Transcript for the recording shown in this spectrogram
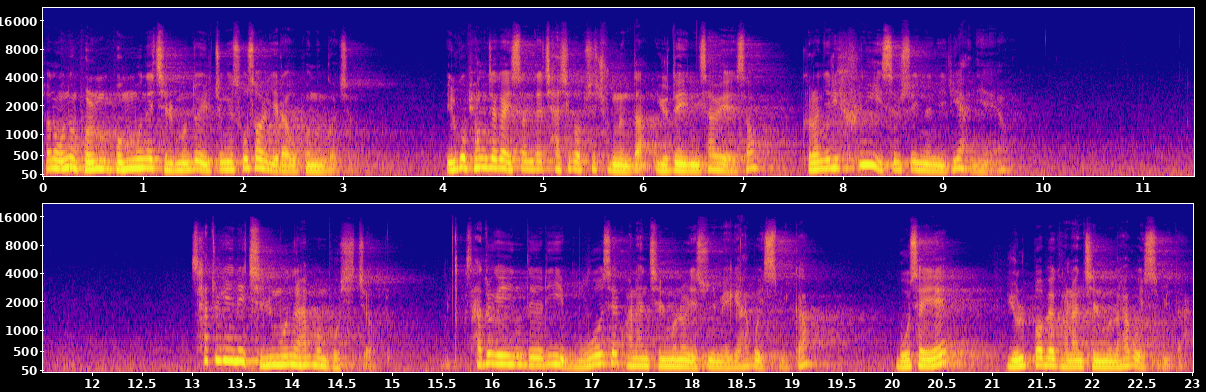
저는 오늘 본문의 질문도 일종의 소설이라고 보는 거죠. 일곱 형제가 있었는데 자식 없이 죽는다? 유대인 사회에서 그런 일이 흔히 있을 수 있는 일이 아니에요. 사두개인의 질문을 한번 보시죠. 사두개인들이 무엇에 관한 질문을 예수님에게 하고 있습니까? 모세의 율법에 관한 질문을 하고 있습니다.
